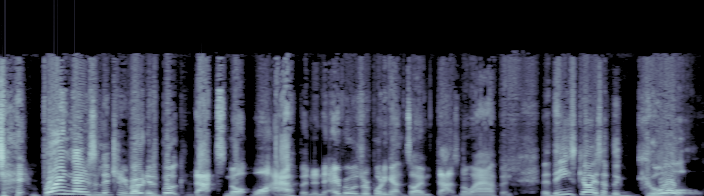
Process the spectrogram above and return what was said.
Brian Daniels literally wrote in his book, that's not what happened. And everyone's reporting at the time, that's not what happened. But these guys have the gall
